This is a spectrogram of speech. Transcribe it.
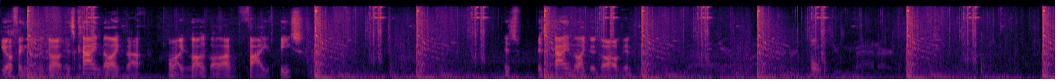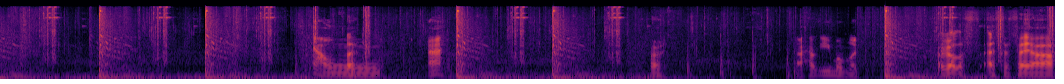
your thing on the go. It's kind of like that. Oh my god, it's got like a five piece. It's it's kind of like a Gorgon. Oh. Ow. Eh? Ah. Ah. The hell are you mumbling? I got the F- FFAR.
